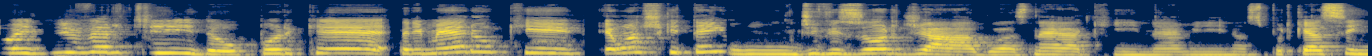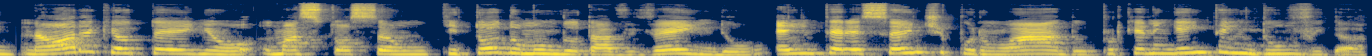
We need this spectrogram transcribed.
Foi divertido, porque primeiro que eu acho que tem um divisor de águas, né, aqui, né, meninas? Porque assim, na hora que eu tenho uma situação que todo mundo tá vivendo, é interessante por um lado, porque ninguém tem dúvida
